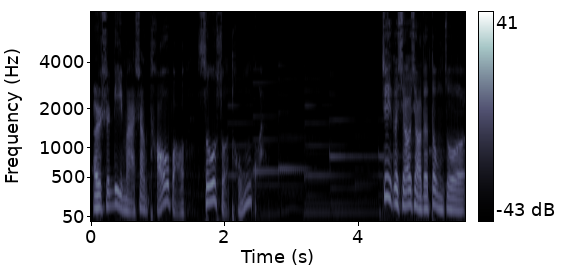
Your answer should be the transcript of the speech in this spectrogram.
而是立马上淘宝搜索同款。这个小小的动作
